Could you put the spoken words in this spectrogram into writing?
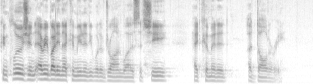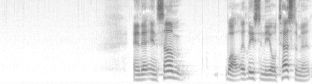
conclusion everybody in that community would have drawn was that she had committed adultery. And that in some, well, at least in the Old Testament,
